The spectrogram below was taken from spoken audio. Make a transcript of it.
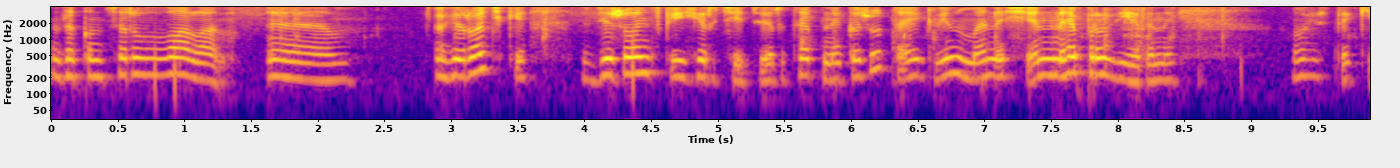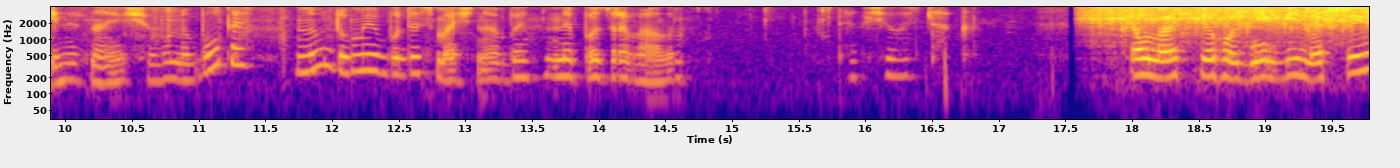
Законсервувала е, огірочки з діжонської гірчиці. Рецепт не кажу, так як він у мене ще не провірений. Ось такі, не знаю, що воно буде. Ну, думаю, буде смачно, аби не позривало. Так що ось так. А у нас сьогодні біля шиї,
